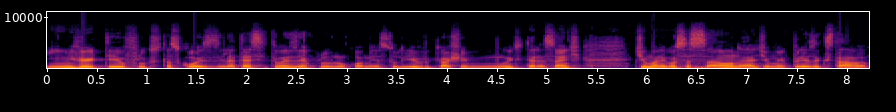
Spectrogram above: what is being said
e inverter o fluxo das coisas. Ele até cita um exemplo no começo do livro que eu achei muito interessante de uma negociação, né, de uma empresa que estava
